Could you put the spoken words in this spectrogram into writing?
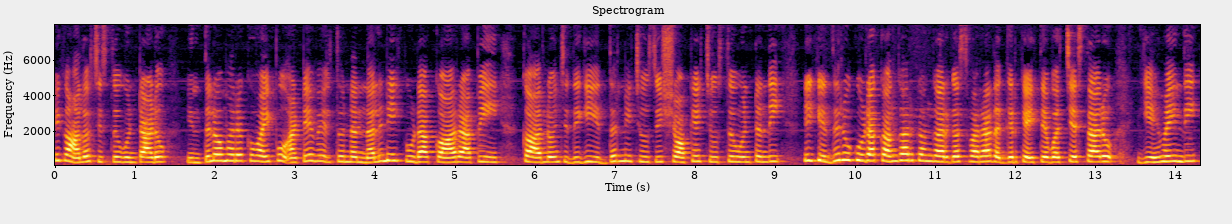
ఇక ఆలోచిస్తూ ఉంటాడు. ఇంతలో మరొక వైపు అటే వెళ్తున్న నలిని కూడా కార్ ఆపి కారులోంచి దిగి ఇద్దరిని చూసి షాకే చూస్తూ ఉంటుంది. ఇక కూడా కంగారు కంగారుగా స్వర దగ్గరికి అయితే వచ్చేస్తారు. ఏమైంది?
